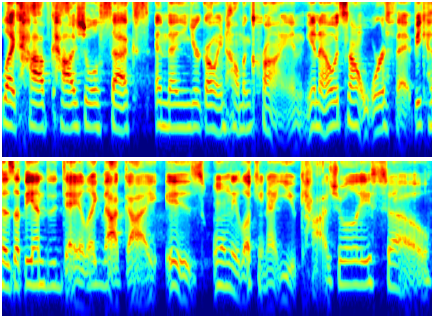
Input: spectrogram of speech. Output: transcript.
like have casual sex and then you're going home and crying. You know, it's not worth it because at the end of the day, like that guy is only looking at you casually. So,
